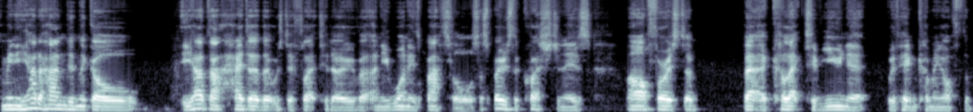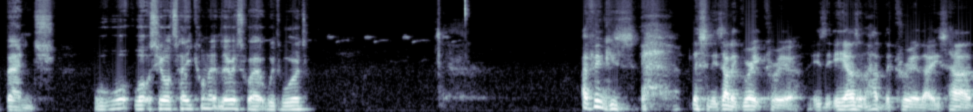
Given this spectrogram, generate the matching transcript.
I mean, he had a hand in the goal. He had that header that was deflected over, and he won his battles. I suppose the question is: Are Forest a better collective unit with him coming off the bench? What, what's your take on it, Lewis? Where with Wood? I think he's listen. He's had a great career. He's, he hasn't had the career that he's had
